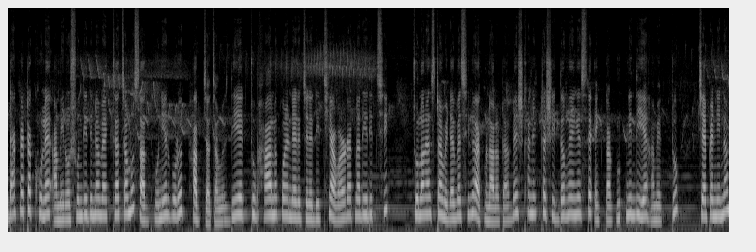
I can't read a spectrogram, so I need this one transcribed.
ঢাকনাটা খুলে আমি রসুন দিয়ে দিলাম এক চা চামচ আর ধনিয়ার গুঁড়ো হাফ চা চামচ দিয়ে একটু ভালো করে নেড়ে চেড়ে দিচ্ছি, আবারও ঢাকনা দিয়ে দিচ্ছি। চুলা রাসটা মিডাবে ছিল, এখন আলুটা বেশ খানিকটা সিদ্ধ হয়ে গেছে। একটা ঘুটনি দিয়ে আমি একটু চেপে নিলাম।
